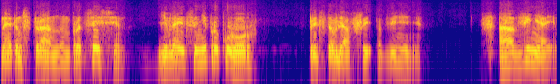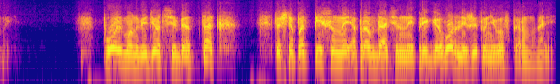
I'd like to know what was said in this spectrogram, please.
на этом странном процессе является не прокурор, представлявший обвинение, а обвиняемый. Польман ведет себя так, точно подписанный оправдательный приговор лежит у него в кармане.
